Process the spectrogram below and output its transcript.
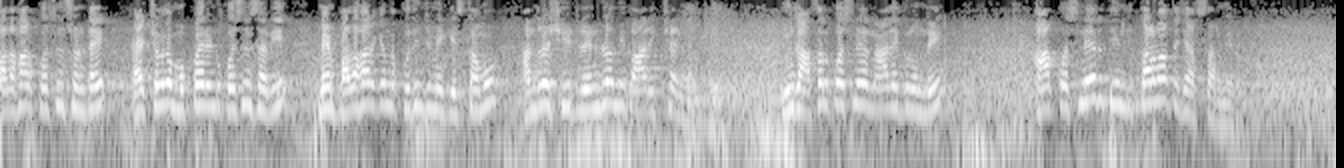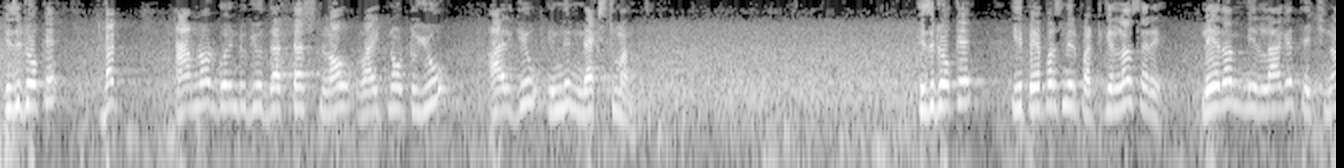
పదహారు క్వశ్చన్స్ ఉంటాయి. యాక్చువల్గా ముప్పై రెండు క్వశ్చన్స్ అవి. మేము పదహారు కింద కుదించి మీకు ఇస్తాము. అందులో షీట్ రెండులో మీకు ఆరు ఇచ్చాను. ఇంకా అసలు క్వశ్చనేర్ నా దగ్గర ఉంది. ఆ క్వశ్చనేర్ దీనికి తర్వాత చేస్తారు మీరు. Is it okay but I'm not going to give that test now right now to you I will give in the next month is it okay ఈ పేపర్స్ మీరు పట్టుకెళ్ళినా సరే లేదా మీరు లాగే తెచ్చినా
